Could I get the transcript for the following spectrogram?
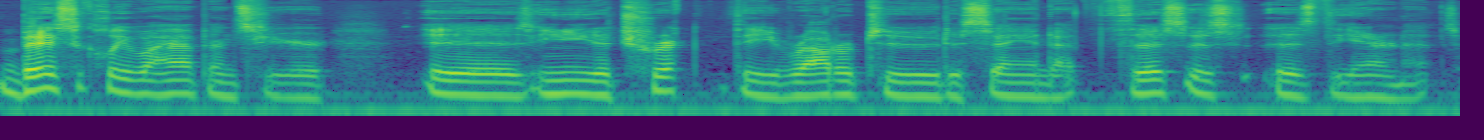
Basically, what happens here is you need to trick the router 2 to saying that this is is the internet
